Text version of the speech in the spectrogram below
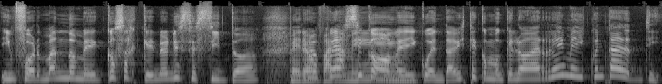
informándome de cosas que no necesito. Pero fue para así mí- como me di cuenta, ¿viste? Como que lo agarré y me di cuenta de,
